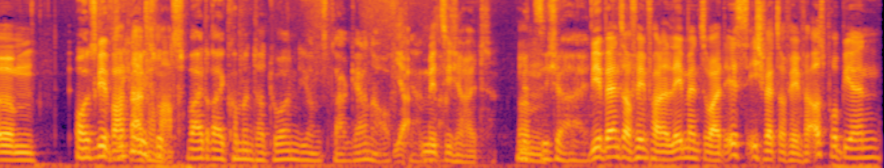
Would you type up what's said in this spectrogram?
Ähm, oh, wir warten einfach so mal ab. zwei, drei Kommentatoren, die uns da gerne aufklären. Ja, mit Sicherheit. Mit ähm, Sicherheit. Wir werden es auf jeden Fall erleben, wenn es soweit ist. Ich werde es auf jeden Fall ausprobieren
